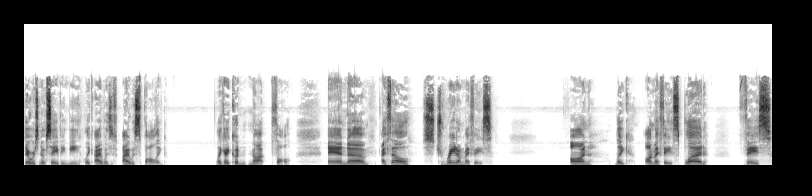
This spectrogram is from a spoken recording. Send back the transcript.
there was no saving me. Like I was I was falling. Like I couldn't not fall. And um, I fell straight on my face. On like on my face. Blood, face.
